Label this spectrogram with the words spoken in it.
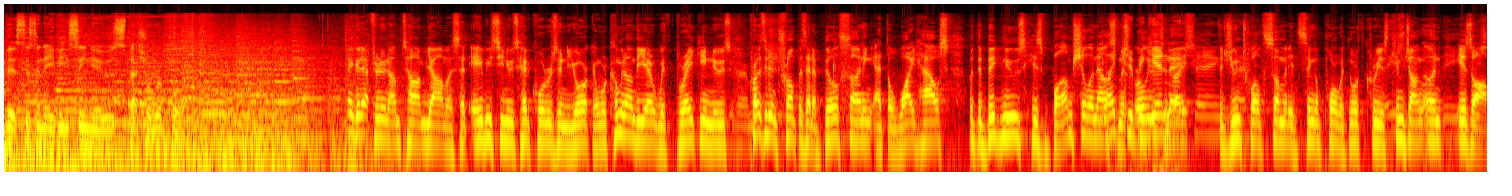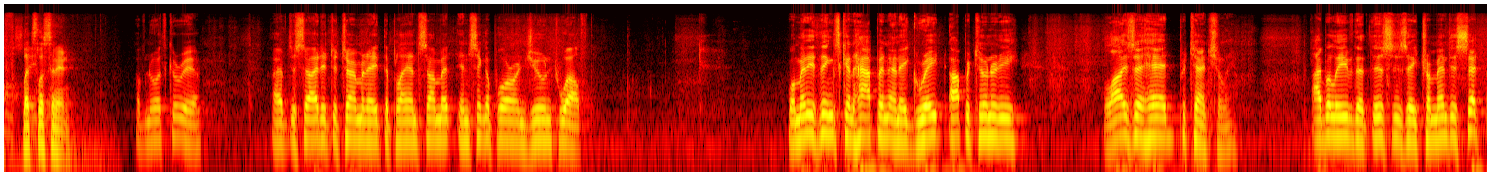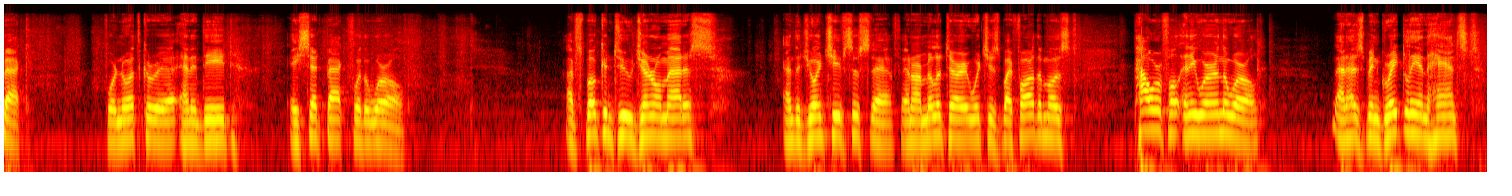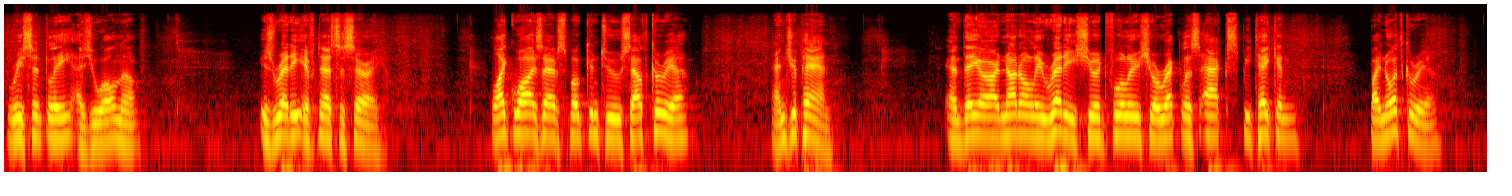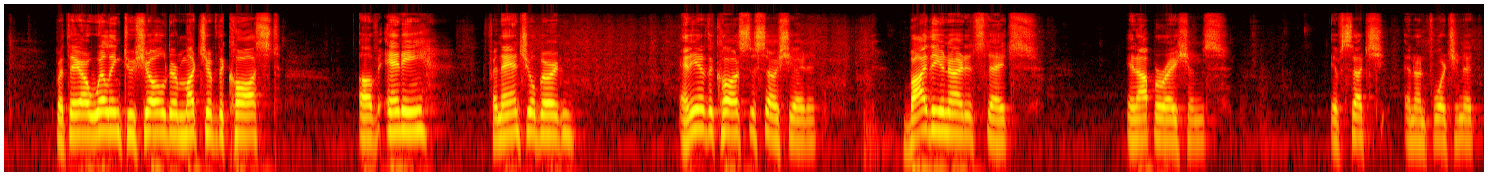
This is an ABC News special report. And good afternoon. I'm Tom Llamas at ABC News headquarters in New York, and we're coming on the air with breaking news. President much. Trump is at a bill signing at the White House, but the big news, his bombshell announcement like earlier today, the June 12th summit in Singapore with North Korea's Kim Jong Un is off. Let's listen in. Of North Korea, I have decided to terminate the planned summit in Singapore on June 12th. While many things can happen and a great opportunity lies ahead potentially, I believe that this is a tremendous setback for North Korea and indeed a setback for the world. I've spoken to General Mattis and the Joint Chiefs of Staff and our military, which is by far the most powerful anywhere in the world, that has been greatly enhanced recently, as you all know, is ready if necessary. Likewise, I have spoken to South Korea and Japan. And they are not only ready should foolish or reckless acts be taken by North Korea, but they are willing to shoulder much of the cost of any financial burden, any of the costs associated by the United States in operations if such an unfortunate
